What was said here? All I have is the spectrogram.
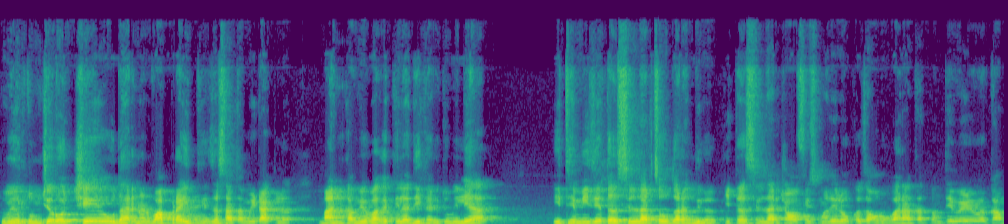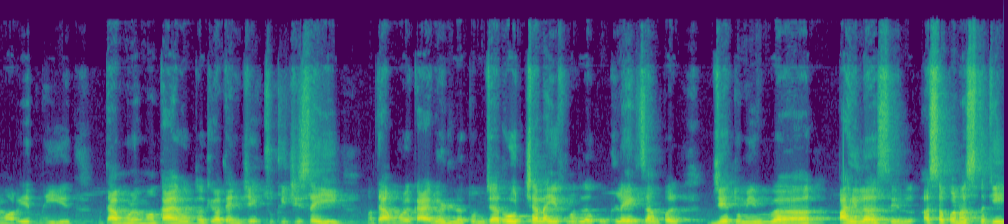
तुम्ही तुमचे रोजचे उदाहरण वापरा इथे. जसं आता मी टाकलं. बांधकाम विभागातील अधिकारी. तुम्ही लिहा. इथे मी जे तहसीलदारचं उदाहरण दिलं की तहसीलदारच्या ऑफिसमध्ये लोक जाऊन उभा राहतात पण ते वेळेवर कामावर येत नाहीये. त्यामुळे मग काय होतं? किंवा त्यांची एक चुकीची सही मग त्यामुळे काय घडलं? तुमच्या रोजच्या लाईफमधलं कुठलं एक्झाम्पल जे तुम्ही पाहिलं असेल? असं पण असतं की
